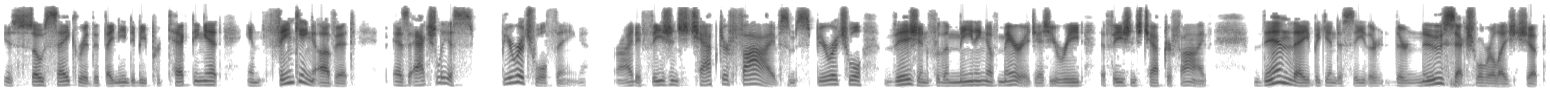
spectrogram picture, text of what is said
is so sacred that they need to be protecting it and thinking of it as actually a spiritual thing right? Ephesians chapter 5, some spiritual vision for the meaning of marriage as you read Ephesians chapter 5. Then they begin to see their, their new sexual relationship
